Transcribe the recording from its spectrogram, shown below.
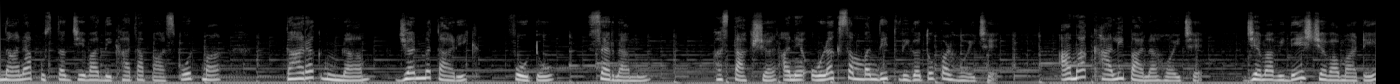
નાના પુસ્તક જેવા દેખાતા પાસપોર્ટમાં ધારકનું નામ, જન્મ તારીખ, ફોટો, સરનામું, હસ્તાક્ષર અને ઓળખ સંબંધિત વિગતો પણ હોય છે. આમાં ખાલી પાના હોય છે, જેમાં વિદેશ જવા માટે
